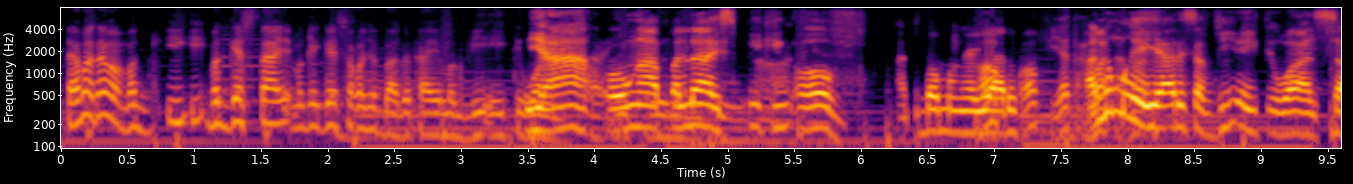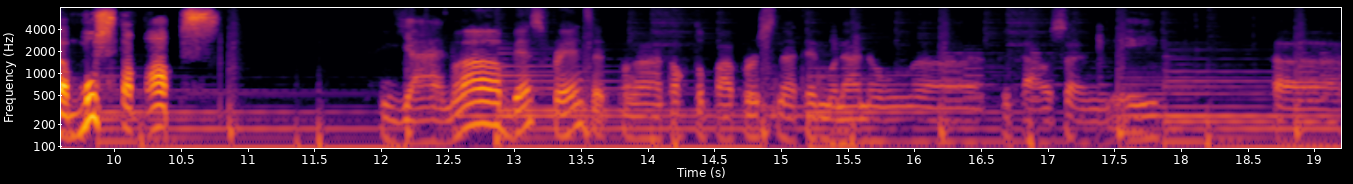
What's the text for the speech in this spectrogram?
Tama, tama. Mag, i, mag-guest tayo, mag-guest ako niya bago tayo mag-V81. Yeah, oo nga pala. Speaking uh, of, ano bang mangyayari? Off, off. Yeah, tama, anong tama. mangyayari sa V81 sa Musta Pops? Yan, mga best friends at mga talk to poppers natin mula nung uh, 2008. Uh,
